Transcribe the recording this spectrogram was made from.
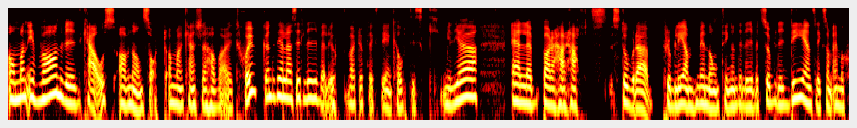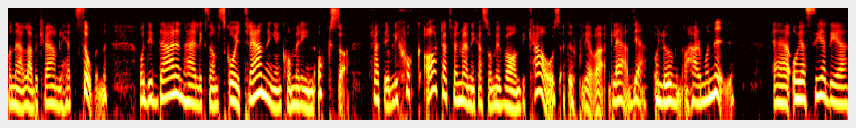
om man är van vid kaos av någon sort, om man kanske har varit sjuk under delar av sitt liv eller upp, varit uppväxt i en kaotisk miljö eller bara har haft stora problem med någonting under livet så blir det ens liksom emotionella bekvämlighetszon. Och det är där den här liksom skojträningen kommer in också. För att det blir chockartat för en människa som är van vid kaos att uppleva glädje och lugn och harmoni. Uh, och jag ser det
